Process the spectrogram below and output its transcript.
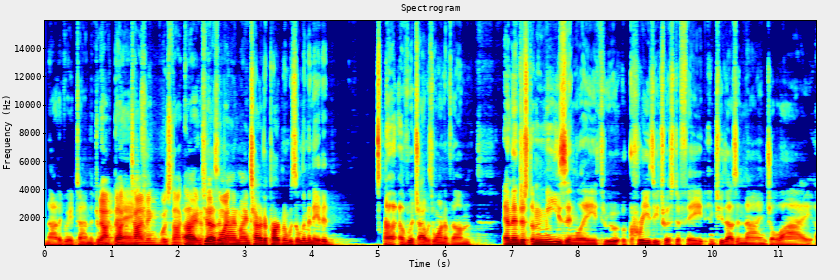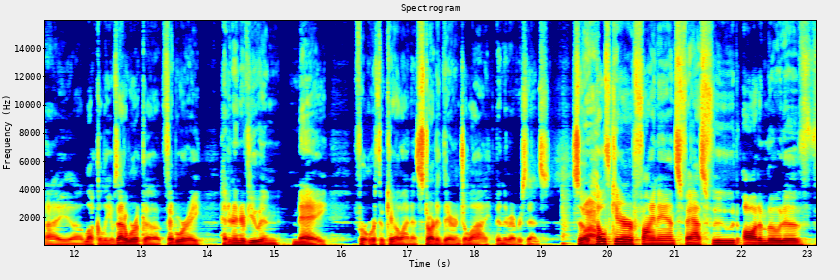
Not a great time to join not, the bank. Not timing was not uh, great. in 2009, my entire department was eliminated, uh, of which I was one of them. And then just amazingly, through a crazy twist of fate, in 2009, July, I uh, luckily I was out of work uh, February, had an interview in May for OrthoCarolina. Started there in July, been there ever since. So wow. healthcare, finance, fast food, automotive,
